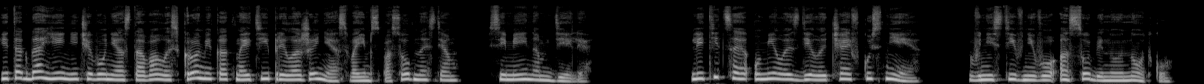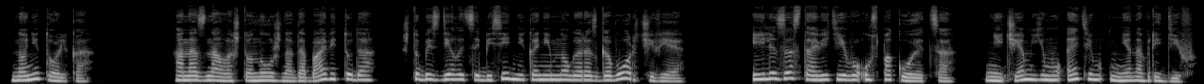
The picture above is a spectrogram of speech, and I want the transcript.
И тогда ей ничего не оставалось, кроме как найти приложение своим способностям в семейном деле. Летиция умела сделать чай вкуснее, внести в него особенную нотку, но не только. Она знала, что нужно добавить туда, чтобы сделать собеседника немного разговорчивее или заставить его успокоиться, ничем ему этим не навредив.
